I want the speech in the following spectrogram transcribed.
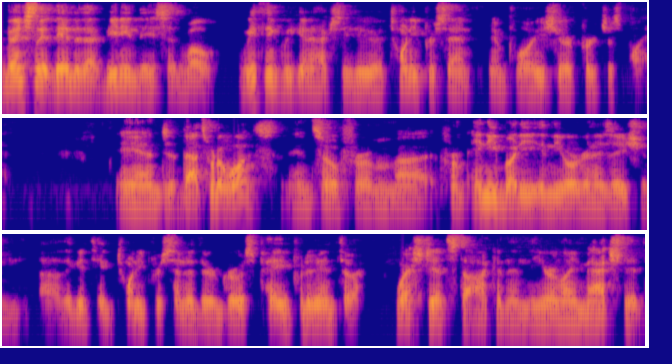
Eventually, at the end of that meeting, they said, well, we think we can actually do a 20% employee share purchase plan. And that's what it was. And so, from uh, from anybody in the organization, uh, they could take 20% of their gross pay, put it into WestJet stock, and then the airline matched it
